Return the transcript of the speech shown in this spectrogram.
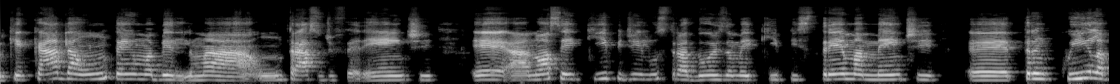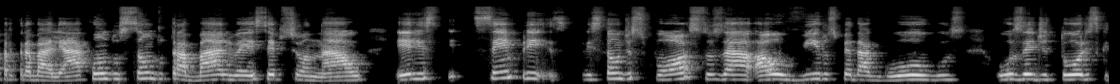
porque cada um tem uma, uma um traço diferente. É, a nossa equipe de ilustradores é uma equipe extremamente é, tranquila para trabalhar, a condução do trabalho é excepcional, eles sempre estão dispostos a, a ouvir os pedagogos, os editores que,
